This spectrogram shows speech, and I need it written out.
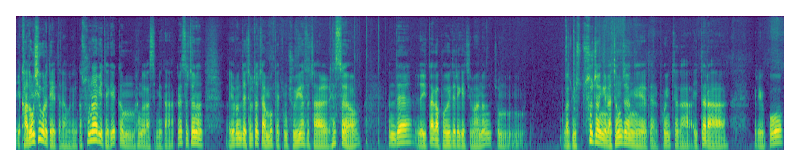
이 가동식으로 되어 있더라고요. 그러니까 수납이 되게끔 한 것 같습니다. 그래서 저는 이런 데 접착제 안 먹게 좀 주의해서 잘 했어요. 근데 이따가 보여드리겠지만은 좀 뭔가 좀 수정이나 정정해야 될 포인트가 있더라. 그리고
